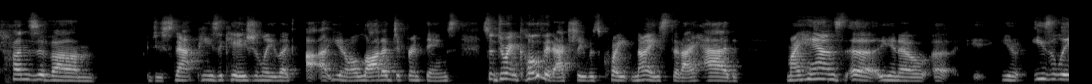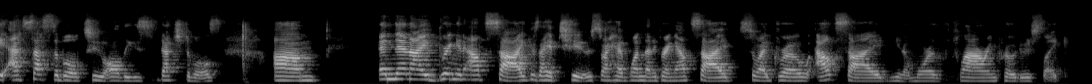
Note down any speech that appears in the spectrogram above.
Tons of um I do snap peas occasionally, like uh, you know, a lot of different things. So during COVID, actually, was quite nice that I had my hands, uh, you know, uh, you know, easily accessible to all these vegetables. Um, and then I bring it outside because I have two. So I have one that I bring outside. So I grow outside, you know, more of the flowering produce like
